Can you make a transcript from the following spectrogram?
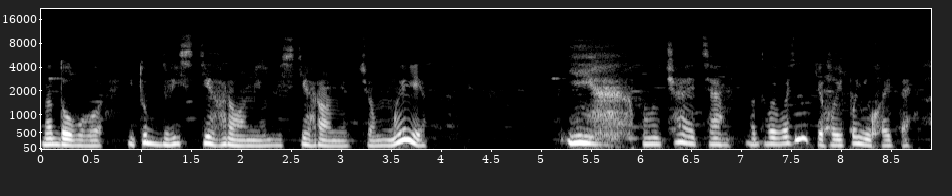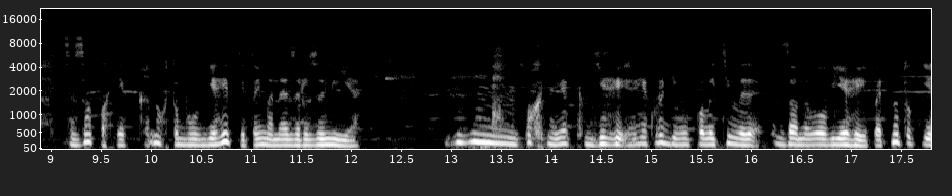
надовго. І тут 200 грамів. 200 грамів в цьому милі. І виходить, от ви візьміть його і понюхайте. Це запах, як ну, хто був в Єгипті, той мене зрозуміє. Пахне як як вроді ви полетіли заново в Єгипет. Ну тут є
